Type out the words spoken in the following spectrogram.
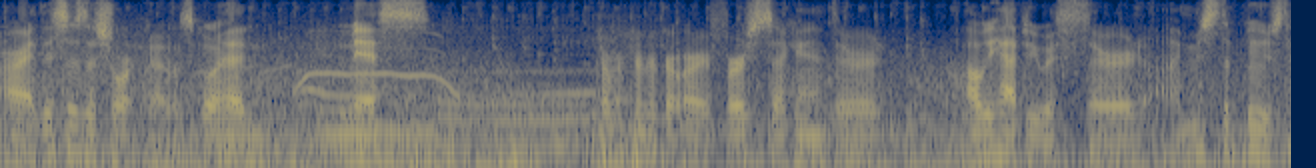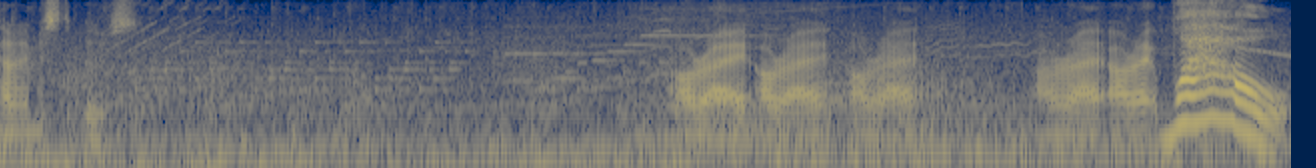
Alright, this is a shortcut. Let's go ahead and miss. Alright, first, second, third. I'll be happy with third. I missed the boost. How did I miss the boost? Alright, alright, alright. Alright, alright. Wow!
